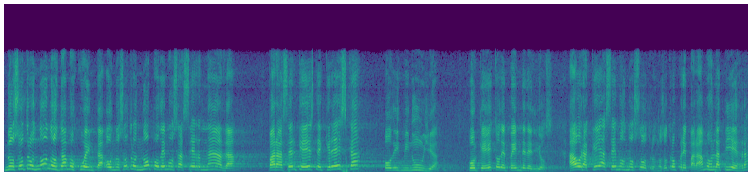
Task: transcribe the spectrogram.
Nosotros no nos damos cuenta o nosotros no podemos hacer nada para hacer que éste crezca o disminuya, porque esto depende de Dios. Ahora, ¿qué hacemos nosotros? Nosotros preparamos la tierra,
